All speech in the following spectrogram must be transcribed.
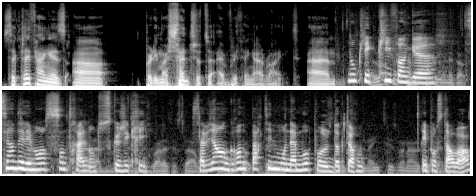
so cliffhangers are pretty much central to everything I write. Um, Donc les cliffhangers, c'est un élément central dans tout ce que j'écris. Ça vient en grande partie de mon amour pour le Doctor Who et pour Star Wars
